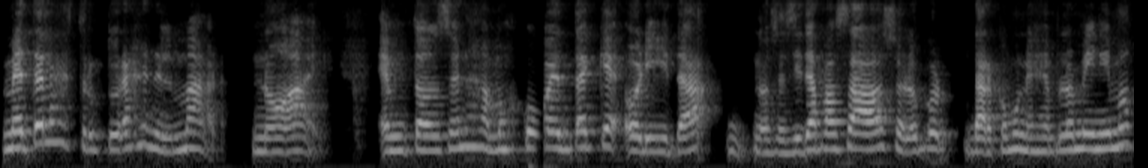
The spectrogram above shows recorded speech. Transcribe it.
mete las estructuras en el mar, no hay. Entonces nos damos cuenta que ahorita, no sé si te ha pasado, solo por dar como un ejemplo mínimo,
